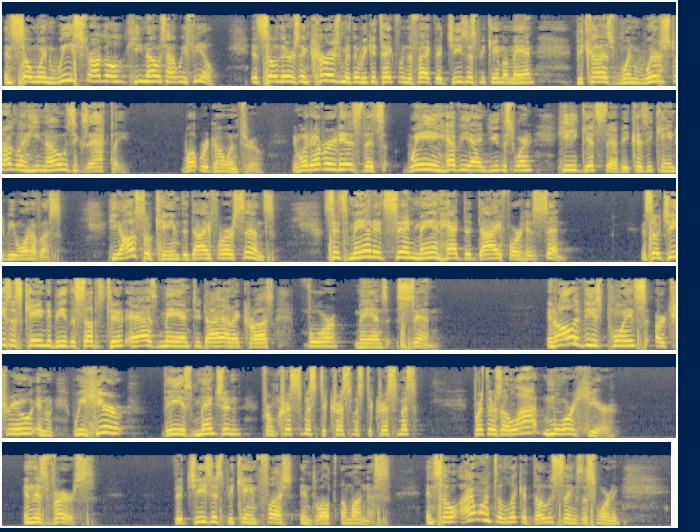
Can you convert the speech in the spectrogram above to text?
And so when we struggle, he knows how we feel. And so there's encouragement that we could take from the fact that Jesus became a man because when we're struggling, he knows exactly what we're going through. And whatever it is that's weighing heavy on you this morning, he gets that because he came to be one of us. He also came to die for our sins. Since man had sinned, man had to die for his sin. And so Jesus came to be the substitute as man to die on a cross for man's sin. And all of these points are true and we hear these mentioned from Christmas to Christmas to Christmas. But there's a lot more here in this verse that Jesus became flesh and dwelt among us. And so I want to look at those things this morning.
